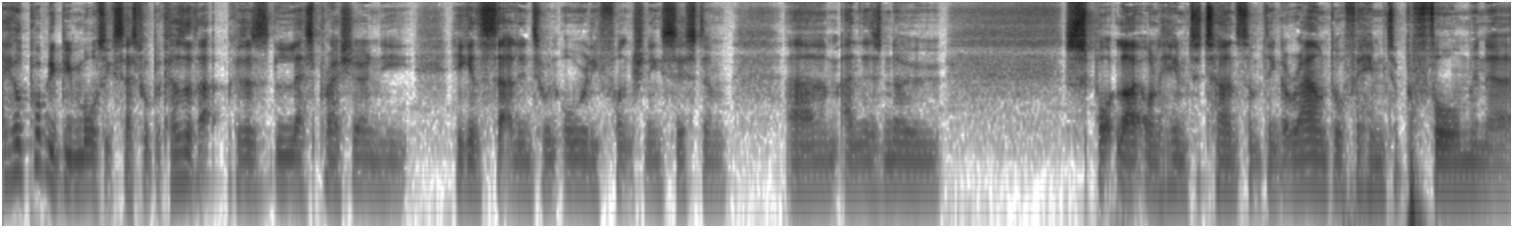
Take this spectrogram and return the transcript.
he'll probably be more successful because of that because there's less pressure and he he can settle into an already functioning system um, and there's no spotlight on him to turn something around or for him to perform in a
